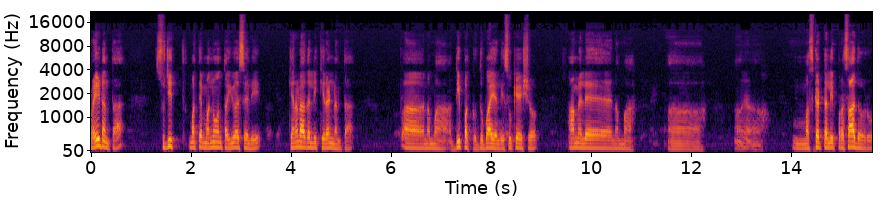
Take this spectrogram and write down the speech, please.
ಪ್ರೈಡ್ ಅಂತ ಸುಜಿತ್ ಮತ್ತು ಮನು ಅಂತ ಯು ಎಸ್ ಎಲ್ಲಿ ಕೆನಡಾದಲ್ಲಿ ಕಿರಣ್ ಅಂತ ನಮ್ಮ ದೀಪಕ್ ದುಬೈಯಲ್ಲಿ ಸುಕೇಶು, ಆಮೇಲೆ ನಮ್ಮ ಮಸ್ಕಟ್ಟಲ್ಲಿ ಪ್ರಸಾದ್ ಅವರು,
